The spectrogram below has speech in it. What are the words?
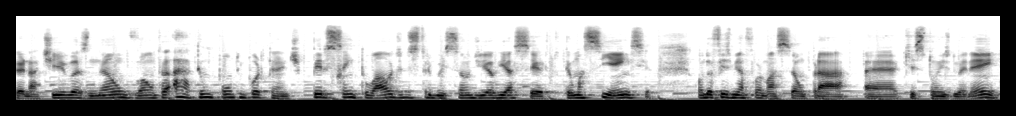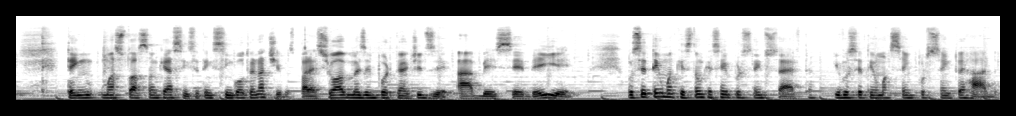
alternativas não vão. Tra... Ah, tem um ponto importante: percentual de distribuição de erro e acerto. Tem uma ciência. Quando eu fiz minha formação para é, questões do Enem, tem uma situação que é assim: você tem cinco alternativas. Parece óbvio, mas é importante dizer: A, B, C, D e E. Você tem uma questão que é 100% certa e você tem uma 100% errada.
